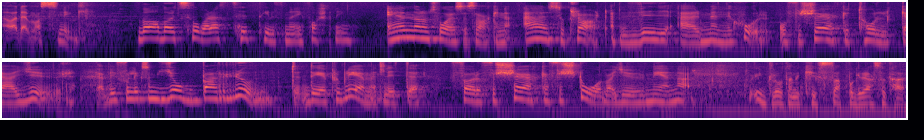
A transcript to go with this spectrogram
Ja, den var snygg. Vad har varit svårast hittills med i forskning? En av de svåraste sakerna är såklart att vi är människor och försöker tolka djur. Vi får liksom jobba runt det problemet lite för att försöka förstå vad djur menar inte låta henne kissa på gräset här.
